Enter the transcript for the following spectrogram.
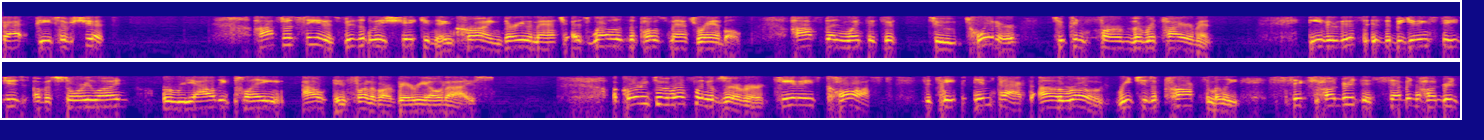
fat piece of shit. Haas was seen as visibly shaken and crying during the match as well as the post match ramble. Haas then went to, to, to Twitter to confirm the retirement. Either this is the beginning stages of a storyline or reality playing out in front of our very own eyes. According to the Wrestling Observer, TNA's cost to tape Impact on the road reaches approximately six hundred to seven hundred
